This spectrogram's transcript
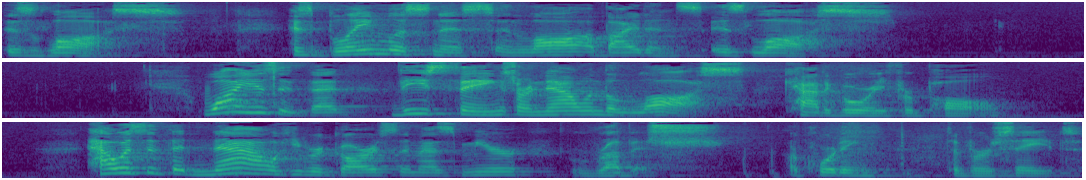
is loss. His blamelessness and law abidance is loss. Why is it that these things are now in the loss category for Paul? How is it that now he regards them as mere rubbish, according to verse 8?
